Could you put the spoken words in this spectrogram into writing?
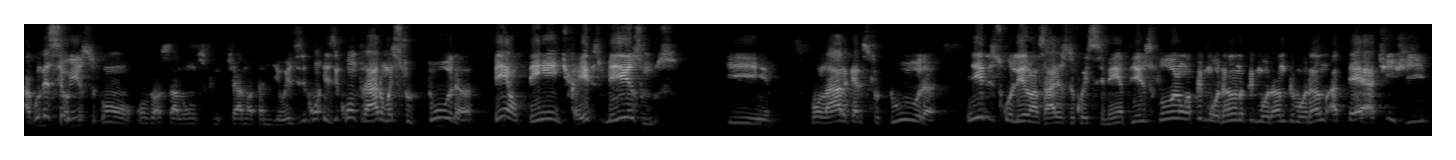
aconteceu isso com, com, os nossos alunos que já nota mil. Eles, eles encontraram uma estrutura bem autêntica, eles mesmos, que bolaram aquela estrutura, eles escolheram as áreas do conhecimento e eles foram aprimorando, aprimorando, aprimorando até atingir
